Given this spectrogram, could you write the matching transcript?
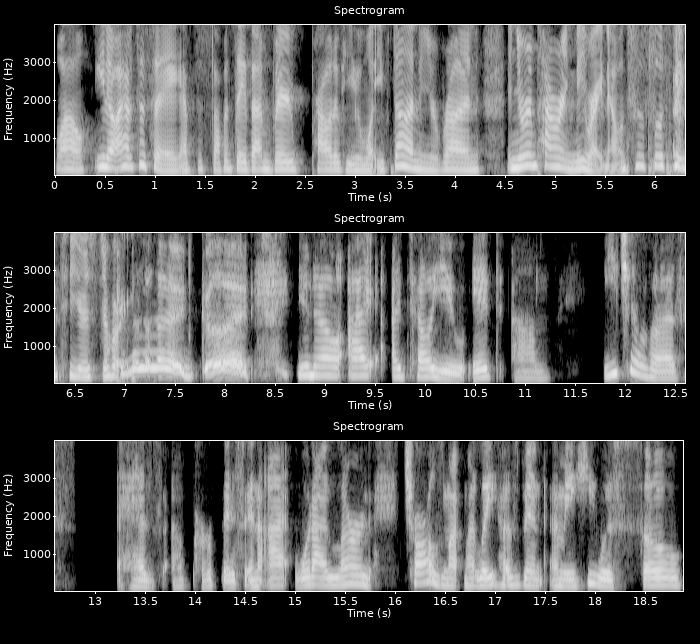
Wow. You know, I have to say, I have to stop and say that I'm very proud of you and what you've done and your run. And you're empowering me right now, just listening to your stories. good, good. You know, I, I tell you, it, um, each of us has a purpose. And I, what I learned, Charles, my, my late husband, I mean, he was so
